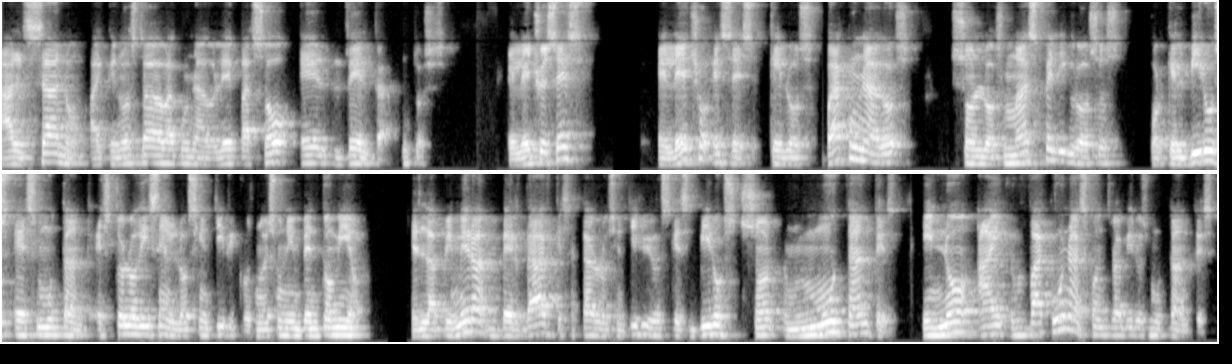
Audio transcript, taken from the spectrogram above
al sano, al que no estaba vacunado, le pasó el delta. Entonces, el hecho es ese. El hecho es ese, que los vacunados son los más peligrosos porque el virus es mutante. Esto lo dicen los científicos, no es un invento mío. Es la primera verdad que sacaron los científicos, que los virus son mutantes y no hay vacunas contra virus mutantes.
